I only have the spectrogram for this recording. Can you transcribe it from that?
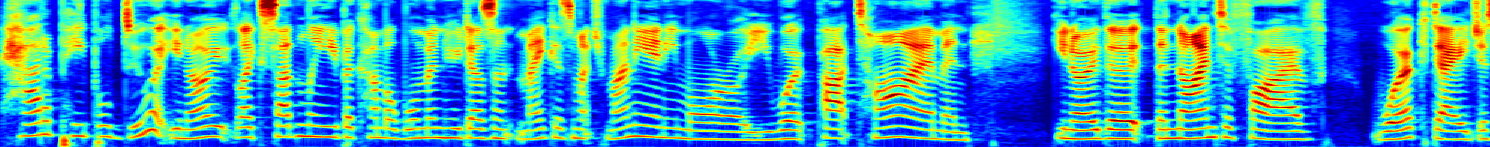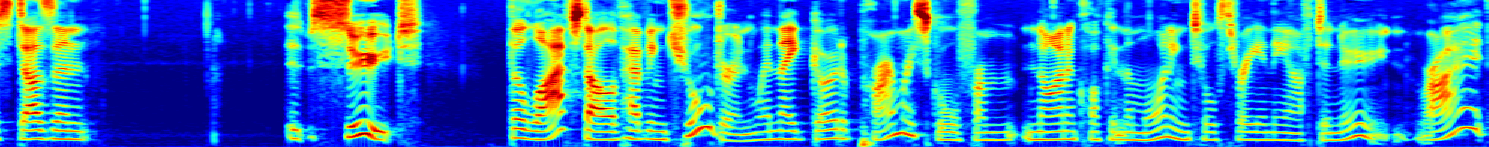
how do people do it you know like suddenly you become a woman who doesn't make as much money anymore or you work part-time and you know the the 9 to 5 workday just doesn't uh, suit the lifestyle of having children when they go to primary school from nine o'clock in the morning till three in the afternoon, right?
